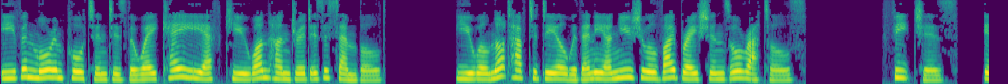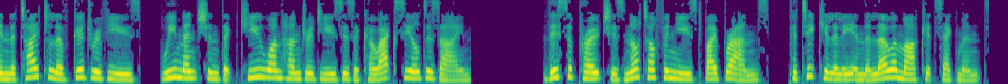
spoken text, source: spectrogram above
Even more important is the way KEF Q100 is assembled. You will not have to deal with any unusual vibrations or rattles. Features In the title of Good Reviews, we mentioned that Q100 uses a coaxial design. This approach is not often used by brands, particularly in the lower market segments.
